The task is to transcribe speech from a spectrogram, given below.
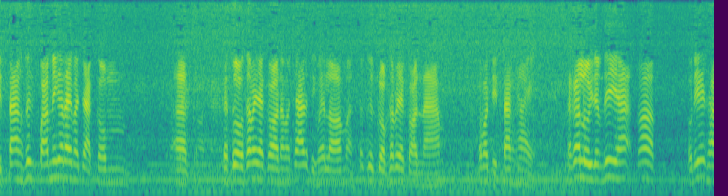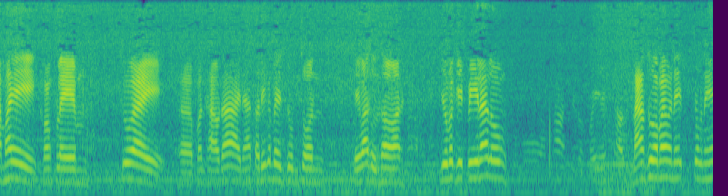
ติดตั้งซึ่งปั๊มนี้ก็ได้มาจากกรมเอ่อกระทรวงทรัพยากรธรรมชาติและสิ่งแวดล้อมอะก็คือกรมทรัพยากรน้ำก็มาติดตั้งให้ แล้วก็ลุยเต็มที่ฮะก็ตรงนี้ทำให้คลองเปรมช่วยเอ่อบรรเทาได้นะตอนนี้ก็เป็นชุมชนเทวสุนทรอยู่มากี่ปีแล้วลุงห้าสิบกว่าปีครับน้ำท่วมไหมวันนี้ช่วงนี้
